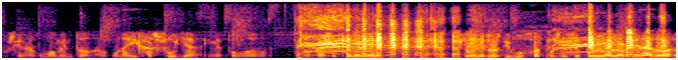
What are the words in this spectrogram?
pues si en algún momento alguna hija suya, y me pongo, en caso, quiere ver, quiere ver los dibujos, pues él se puede ir al ordenador,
